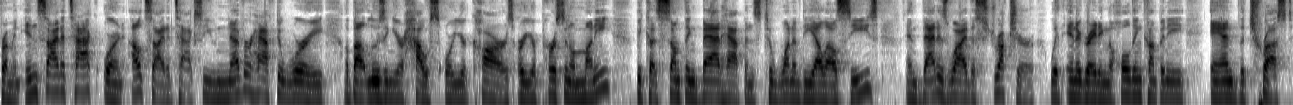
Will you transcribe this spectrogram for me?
from an inside attack or an outside attack. So you never have to worry about losing your house or your cars or your personal money because something bad happens to one of the LLCs. And that is why the structure with integrating the holding company and the trust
